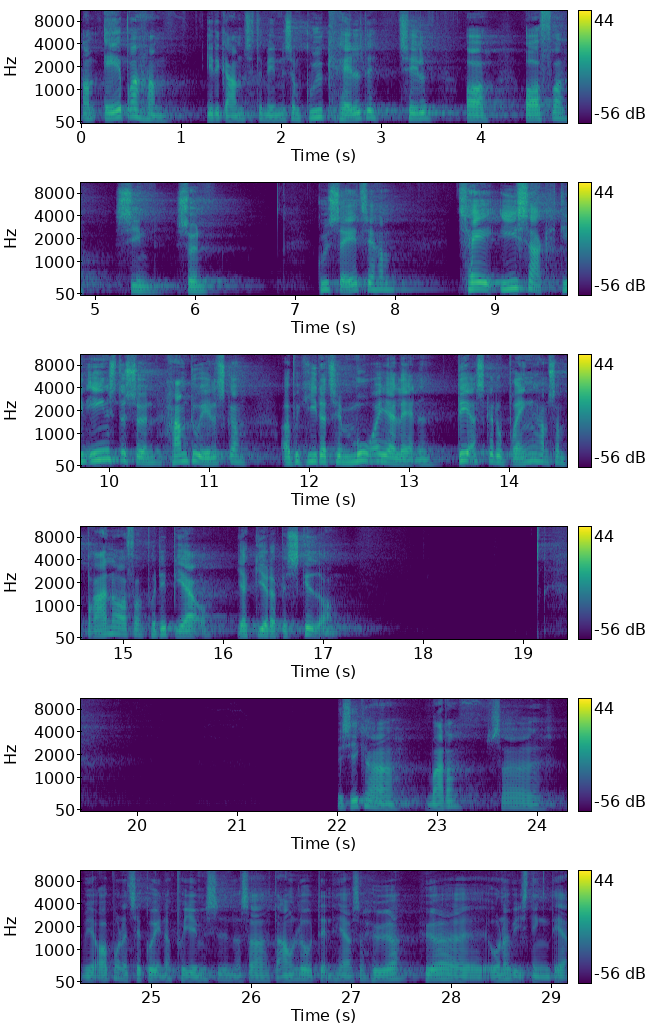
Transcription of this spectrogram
om Abraham i det gamle testamente, som Gud kaldte til at ofre sin søn. Gud sagde til ham, Tag Isak, din eneste søn, ham du elsker, og begiv dig til Moria-landet. Der skal du bringe ham som brandoffer på det bjerg, jeg giver dig besked om. Hvis I ikke har var der, så vil jeg opmuntre til at gå ind på hjemmesiden og så downloade den her, og så høre, høre øh, undervisningen der.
